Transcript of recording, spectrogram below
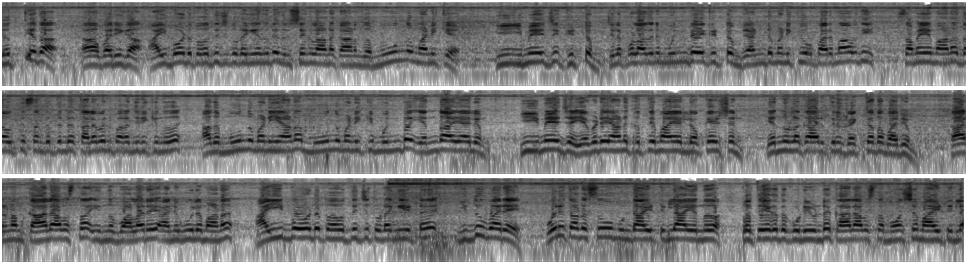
കൃത്യത വരിക. ഐ ബോർഡ് പ്രവർത്തിച്ചു തുടങ്ങിയതിന്റെ ദൃശ്യങ്ങളാണ് കാണുന്നത്. മൂന്ന് മണിക്ക് ഈ ഇമേജ് കിട്ടും. ചിലപ്പോൾ അതിന് മുൻപേ കിട്ടും. രണ്ട് മണിക്കൂർ പരമാവധി സമയമാണ് ദൗത്യ സംഘത്തിന്റെ തലവൻ പറഞ്ഞിരിക്കുന്നത്. അത് മൂന്ന് മണിയാണ്. മൂന്ന് മണിക്ക് മുൻപ് എന്തായാലും ഈ ഇമേജ് എവിടെയാണ് കൃത്യമായ ലൊക്കേഷൻ എന്നുള്ള കാര്യത്തിൽ വ്യക്തത വരും. കാരണം കാലാവസ്ഥ ഇന്ന് വളരെ അനുകൂലമാണ്. ഐ ബോർഡ് പ്രവർത്തിച്ചു തുടങ്ങിയിട്ട് ഇതുവരെ ഒരു തടസ്സവും ഉണ്ടായിട്ടില്ല എന്ന് പ്രത്യേകത കൂടിയുണ്ട്. കാലാവസ്ഥ മോശമായിട്ടില്ല.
